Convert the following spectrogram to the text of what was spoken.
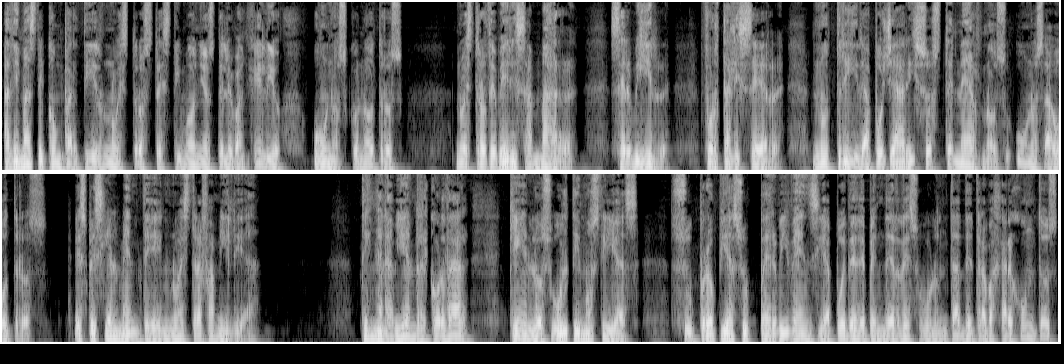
Además de compartir nuestros testimonios del Evangelio unos con otros, nuestro deber es amar, servir, fortalecer, nutrir, apoyar y sostenernos unos a otros, especialmente en nuestra familia. Tengan a bien recordar que en los últimos días su propia supervivencia puede depender de su voluntad de trabajar juntos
